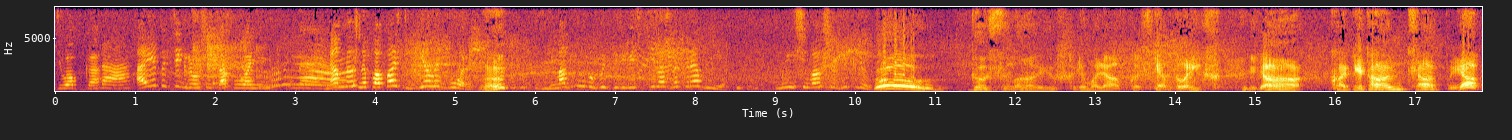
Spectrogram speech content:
Степка. Да. А это Тигруша с Афоней. Да. Нам нужно попасть в Белый город. А? Не могли бы вы перевести нас на корабле? Мы ищем волшебный ключ. О, да знаешь ли, малявка, с кем говоришь? Я капитан Цап-Ляп.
